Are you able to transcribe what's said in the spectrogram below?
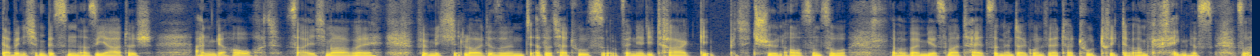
da bin ich ein bisschen asiatisch angehaucht, sage ich mal, weil für mich Leute sind, also Tattoos, wenn ihr die tragt, sieht schön aus und so. Aber bei mir ist mal teils im Hintergrund, wer Tattoo trägt, der war im Gefängnis. So,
